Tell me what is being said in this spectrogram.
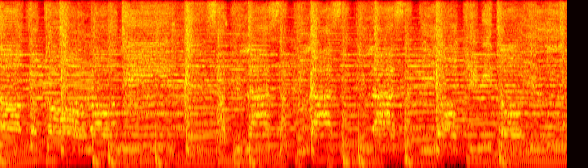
の心に桜桜桜咲くよ君という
